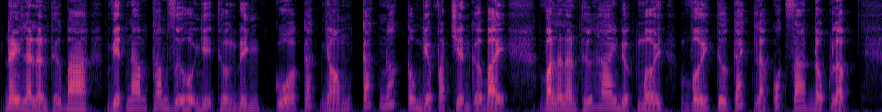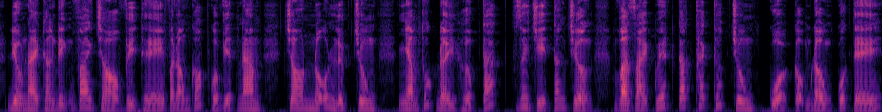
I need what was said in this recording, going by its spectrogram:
Đây là lần thứ ba Việt Nam tham dự hội nghị thường đỉnh của các nhóm các nước công nghiệp phát triển G7 và là lần thứ hai được mời với tư cách là quốc gia độc lập. Điều này khẳng định vai trò, vị thế và đóng góp của Việt Nam cho nỗ lực chung nhằm thúc đẩy hợp tác, duy trì tăng trưởng và giải quyết các thách thức chung của cộng đồng quốc tế.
